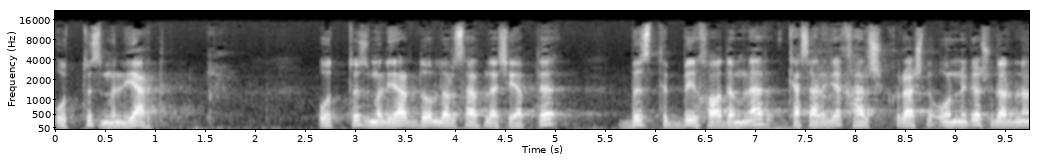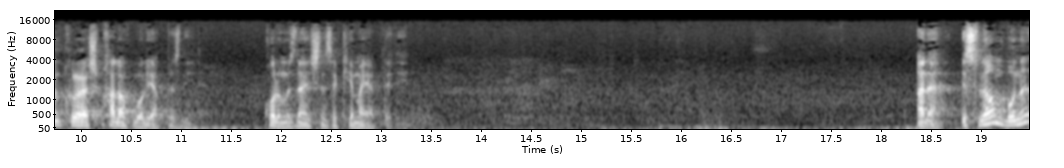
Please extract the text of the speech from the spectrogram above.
O'ttiz milliard o'ttiz milliard dollar sarflashyapti. Biz tibbiy xodimlar kasalga qarshi kurashni o'rniga shular bilan kurashib halok bo'lyapmiz deydi. Qo'limizdan hech narsa kelmayapti deydi. Ana islom buni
